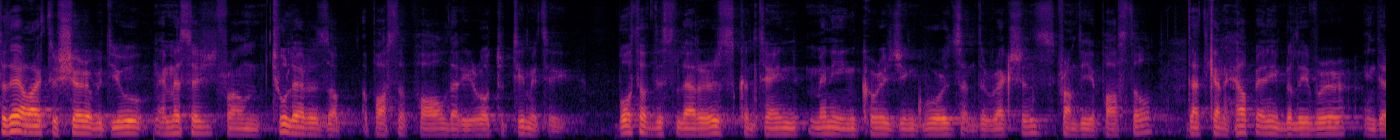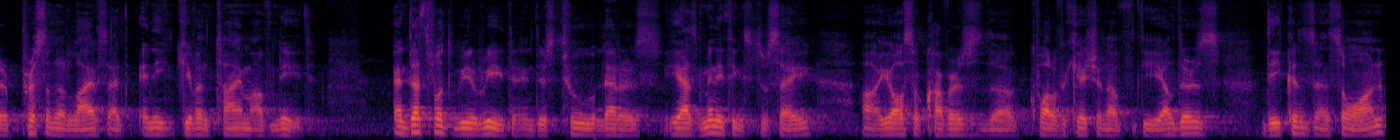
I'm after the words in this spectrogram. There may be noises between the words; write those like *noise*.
Today, I'd like to share with you a message from two letters of Apostle Paul that he wrote to Timothy. Both of these letters contain many encouraging words and directions from the apostle that can help any believer in their personal lives at any given time of need. And that's what we read in these two letters. He has many things to say. Uh, he also covers the qualification of the elders, deacons, and so on.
